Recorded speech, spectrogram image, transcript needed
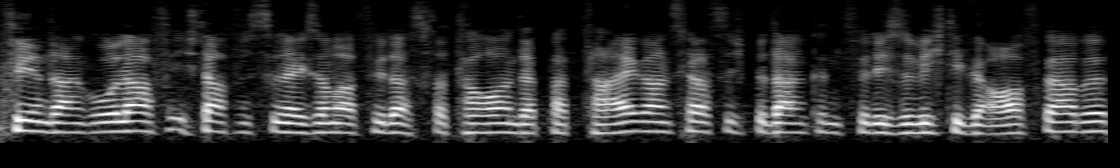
Vielen Dank, Olaf. Ich darf mich zunächst einmal für das Vertrauen der Partei ganz herzlich bedanken für diese wichtige Aufgabe.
